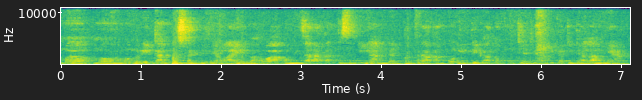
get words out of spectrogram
me, me, memberikan perspektif yang lain bahwa membicarakan kesenian dan pergerakan politik atau kemudian dinamika di dalamnya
